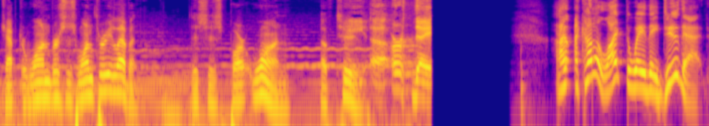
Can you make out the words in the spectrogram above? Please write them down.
chapter 1, verses 1 through 11. This is part 1 of two. Uh, Earth Day. I, I kind of like the way they do that.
